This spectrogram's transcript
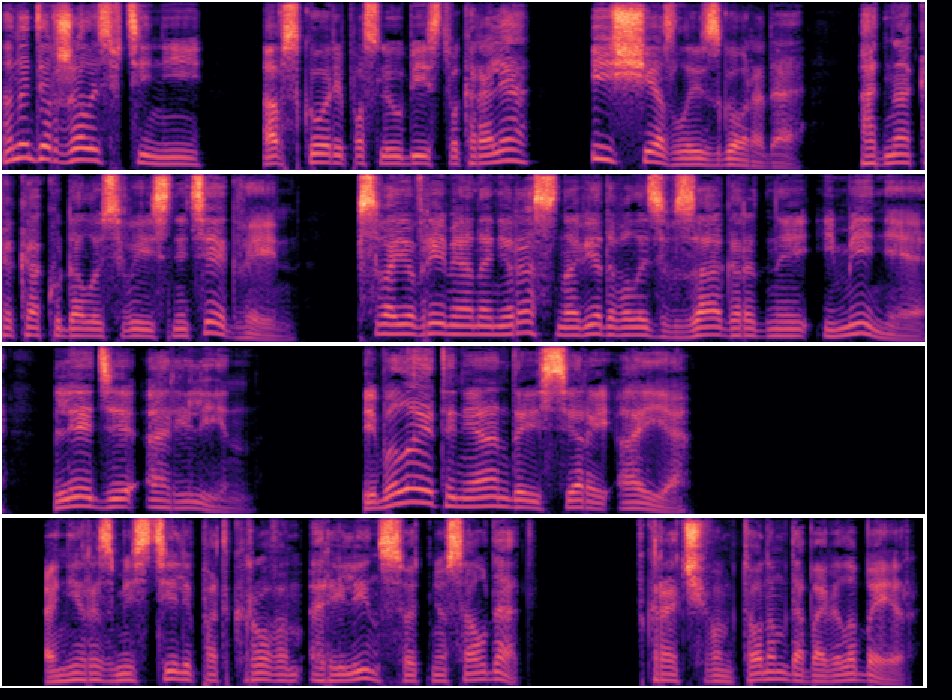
Она держалась в тени, а вскоре после убийства короля исчезла из города. Однако, как удалось выяснить Эгвейн, в свое время она не раз наведывалась в загородные имения леди Арилин. И была это Неанда из Серой Айя. Они разместили под кровом Арилин сотню солдат. Вкрадчивым тоном добавила Бэйр.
